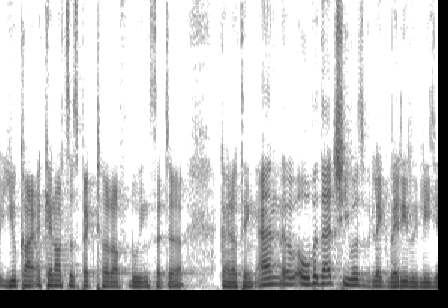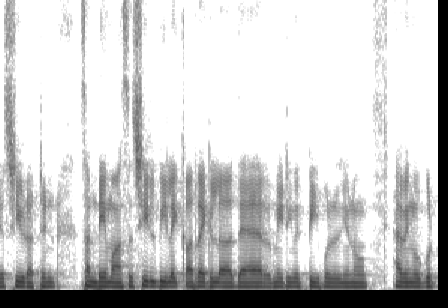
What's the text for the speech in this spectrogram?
you can't cannot suspect her of doing such a kind of thing. And uh, over that she was like very religious. She would attend sunday masses. She'll be like a regular there meeting with people you know having a good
